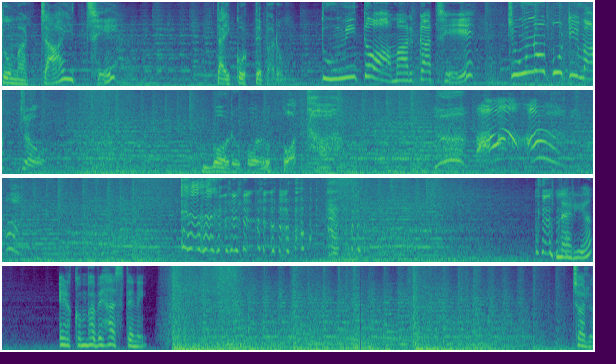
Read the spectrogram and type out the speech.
তোমার যা ইচ্ছে, তাই করতে পারো। তুমি তো আমার কাছে চুনোপুটি মাত্র। বড় বড় কথা। নারিয়া, এরকম ভাবে হাসতে নেই। চলো।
